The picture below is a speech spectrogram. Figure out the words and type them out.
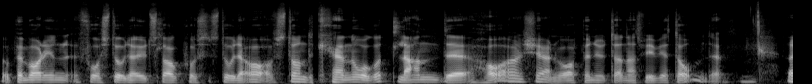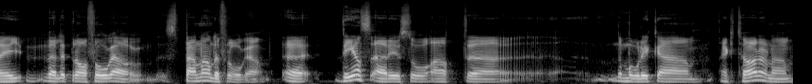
uppenbarligen få stora utslag på stora avstånd. Kan något land eh, ha kärnvapen utan att vi vet om det? Det är en väldigt bra fråga, spännande fråga. Eh, dels är det ju så att de olika aktörerna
